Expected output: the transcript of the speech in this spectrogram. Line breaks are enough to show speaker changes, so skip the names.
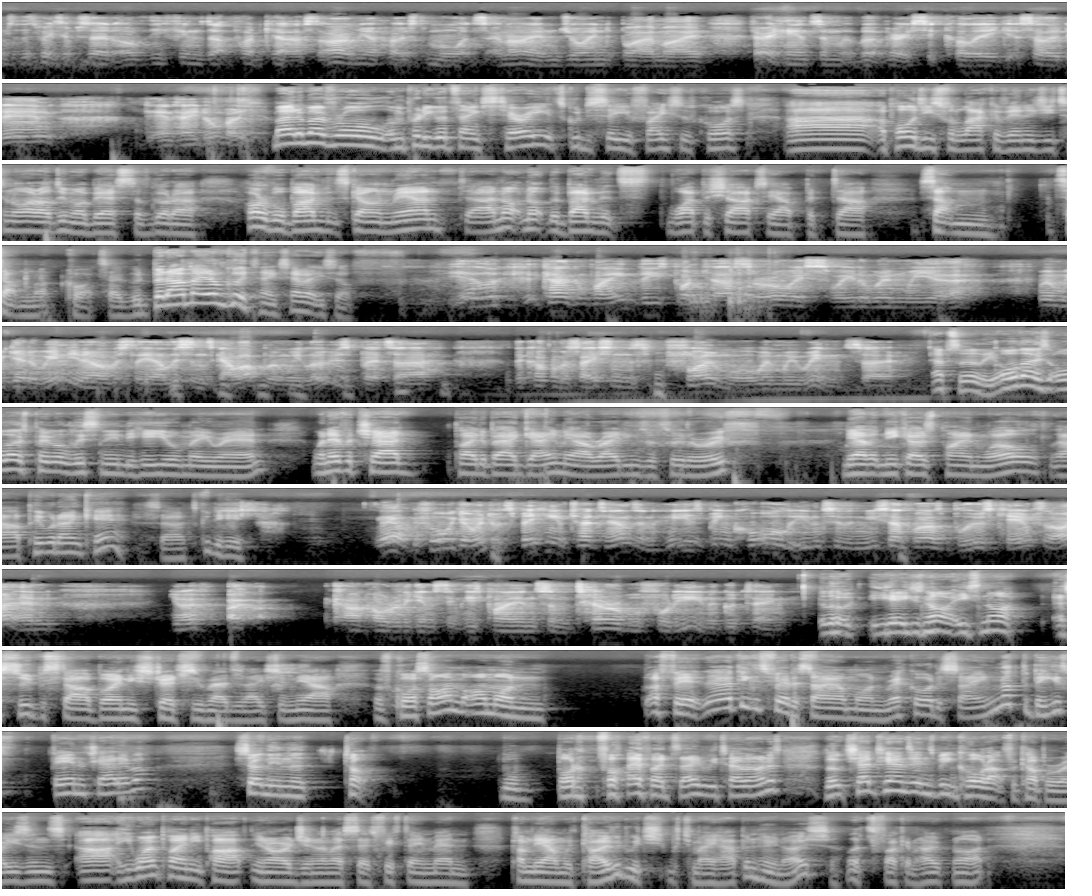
welcome to this week's episode of the Fins Up podcast. I'm your host, Morts, and I am joined by my very handsome but very sick colleague, Salo Dan. Dan, how you doing, buddy?
Mate, I'm overall, I'm pretty good, thanks, Terry. It's good to see your face, of course. Uh, apologies for the lack of energy tonight. I'll do my best. I've got a horrible bug that's going round. Uh, not not the bug that's wiped the sharks out, but uh, something something not quite so good. But uh, mate, I'm good, thanks. How about yourself?
Yeah, look, can't complain. These podcasts are always sweeter when we uh, when we get a win. You know, obviously our listens go up when we lose, but uh, the conversations flow more when we win. So
Absolutely. All those all those people listening to hear you and me ran. Whenever Chad played a bad game, our ratings were through the roof. Now that Nicho's playing well, uh, people don't care. So it's good to hear.
now, before we go into it, speaking of Chad Townsend, he has been called into the New South Wales Blues camp tonight, and you know I, I can't hold it against him. He's playing some terrible footy in a good team.
Look, yeah, he's not he's not a superstar by any stretch of imagination. Now, of course, I'm I'm on a fair. I think it's fair to say I'm on record as saying not the biggest fan of Chad ever. Certainly in the top, well, bottom five, I'd say to be totally honest. Look, Chad Townsend's been called up for a couple of reasons. Uh, he won't play any part in Origin unless there's 15 men come down with COVID, which which may happen. Who knows? Let's fucking hope not.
